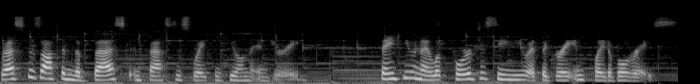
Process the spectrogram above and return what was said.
Rest is often the best and fastest way to heal an injury. Thank you, and I look forward to seeing you at the Great Inflatable Race.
